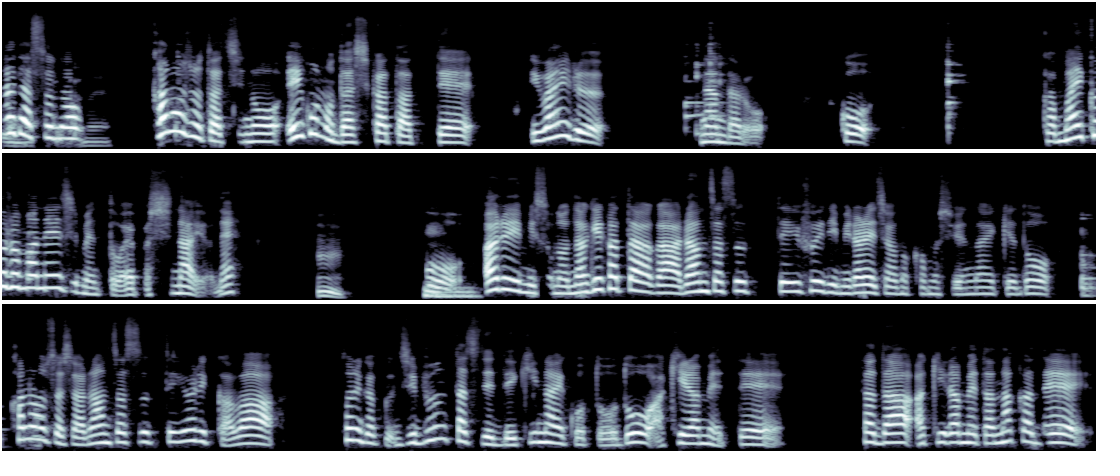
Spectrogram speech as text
ただその彼女たちのエゴの出し方っていわゆるなんだろうこうがマイクロマネージメントはやっぱしないよね。うん。こううん。ある意味その投げ方が乱雑っていう風に見られちゃうのかもしれないけど彼女たちは乱雑っていうよりかはとにかく自分たちでできないことをどう諦めてただ諦めた中で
